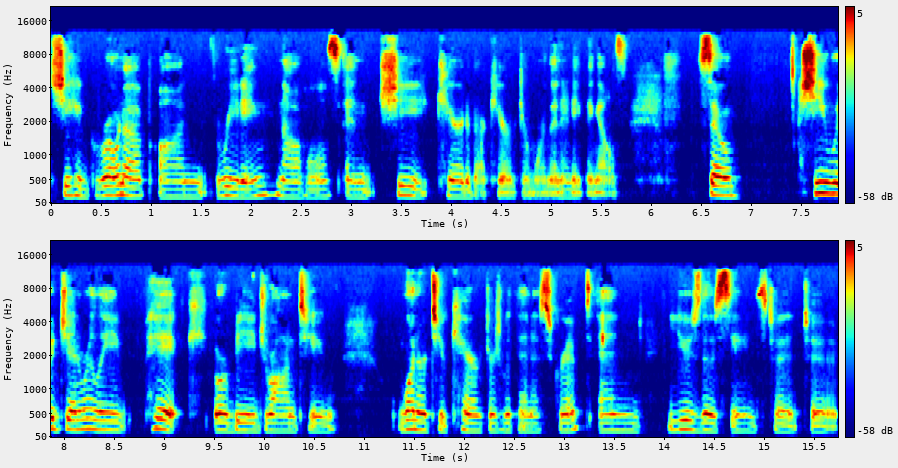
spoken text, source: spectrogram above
She had grown up on reading novels and she cared about character more than anything else. So she would generally pick or be drawn to one or two characters within a script and use those scenes to, to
